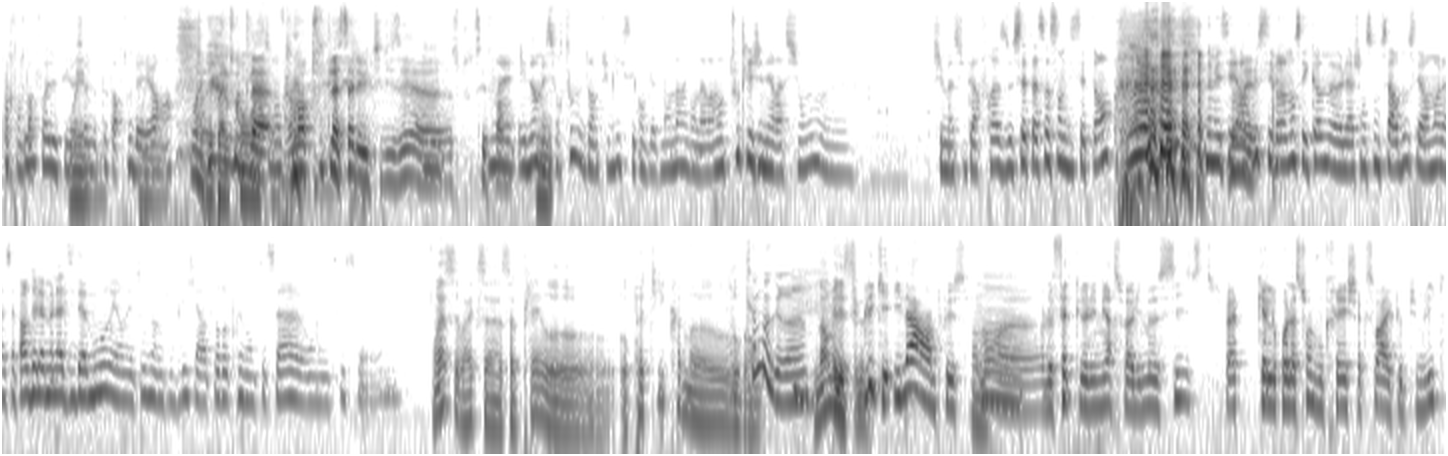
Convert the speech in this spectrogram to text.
Enfin, Partout. parfois depuis la Oui. salle, un peu partout d'ailleurs. hein. Toute la- ouais. Vraiment, toute la salle est utilisée euh, sous toutes ses formes. Ouais, et non, mais Mm. surtout dans le public, c'est complètement dingue. On a vraiment toutes les générations. euh, J'ai ma super phrase de 7 à 77 ans. non, mais c'est en plus, c'est vraiment c'est comme euh, la chanson de Sardou. C'est vraiment là, ça parle de la maladie d'amour et on est tous dans le public à un peu représenter ça. On est tous. Euh, ouais c'est vrai que ça, ça plaît aux, aux petits comme aux, aux grands Comme au grain. non mais le public est hilar en plus. Vraiment, Mm. euh, le fait que la lumière soit allumée aussi, je sais pas quelle relation vous créez chaque soir avec le public.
